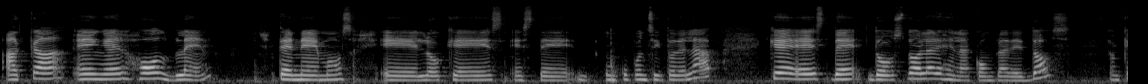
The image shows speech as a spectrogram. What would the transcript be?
acá en el whole blend tenemos eh, lo que es este un cuponcito de lab que es de 2 dólares en la compra de 2 ok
